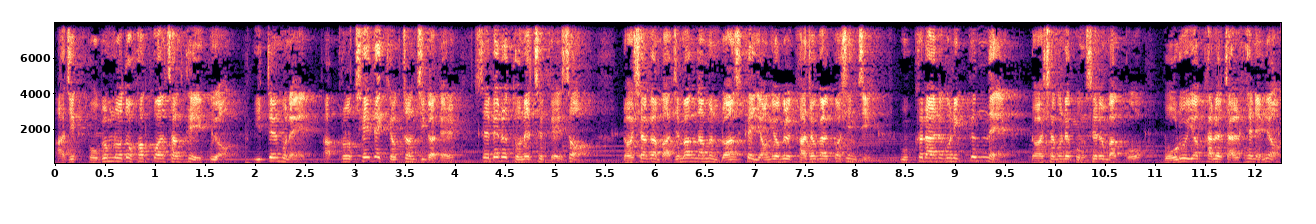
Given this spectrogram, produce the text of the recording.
아직 보급로도 확보한 상태에 있고요. 이 때문에 앞으로 최대 격전지가 될 세베르도네츠크에서 러시아가 마지막 남은 루안스크의 영역을 가져갈 것인지 우크라이나군이 끝내 러시아군의 공세를 막고 모루 역할을 잘 해내며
